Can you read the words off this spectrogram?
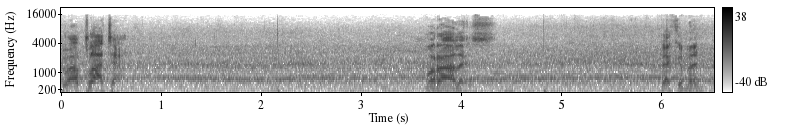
Joao Plata. Morales. Beckerman.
